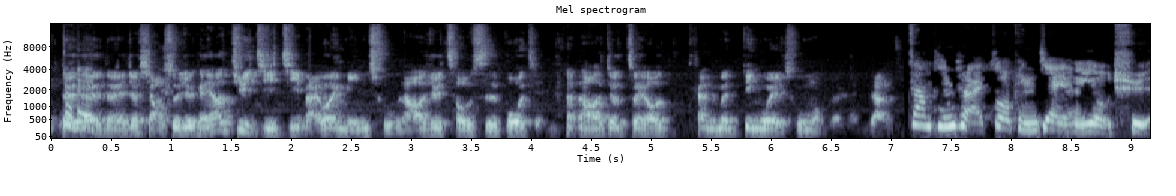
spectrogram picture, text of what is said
对对对，就小数据，可能要聚集几百位名厨，然后去抽丝剥茧，然后就最后看能不能定位出某个人这样子。这样听起来做评鉴也很有趣，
